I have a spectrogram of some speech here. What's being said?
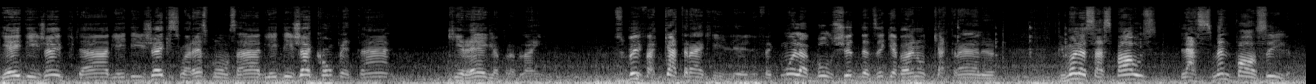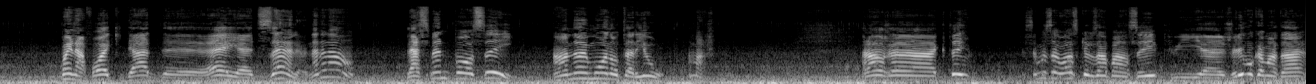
il y ait des gens imputables, il y ait des gens qui soient responsables, il y ait des gens compétents qui règlent le problème. Dubé fait 4 ans qu'il est là, Fait que moi, la bullshit de dire qu'il y avait un autre 4 ans, là. Puis moi, là, ça se passe la semaine passée, là. Pas une affaire qui date de, hey, 10 ans, là. Non, non, non. La semaine passée, en un mois en Ontario. Ça marche pas. Alors, euh, écoutez, laissez-moi savoir ce que vous en pensez, puis euh, je lis vos commentaires.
